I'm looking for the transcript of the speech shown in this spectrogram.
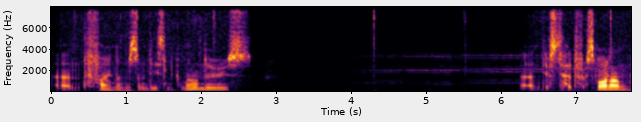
And find them some decent commanders. And just head for Småland.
